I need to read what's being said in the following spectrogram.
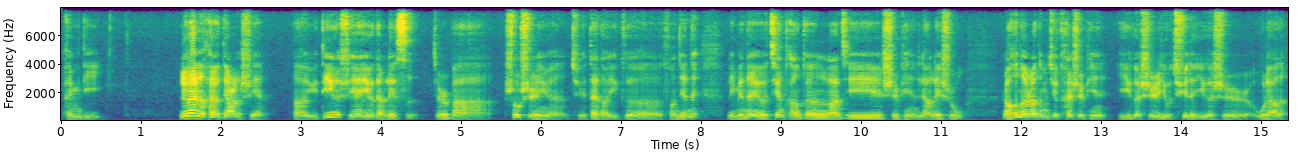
排名第一。另外呢，还有第二个实验啊，与第一个实验有点类似，就是把受试人员去带到一个房间内，里面呢有健康跟垃圾食品两类食物，然后呢让他们去看视频，一个是有趣的，一个是无聊的。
